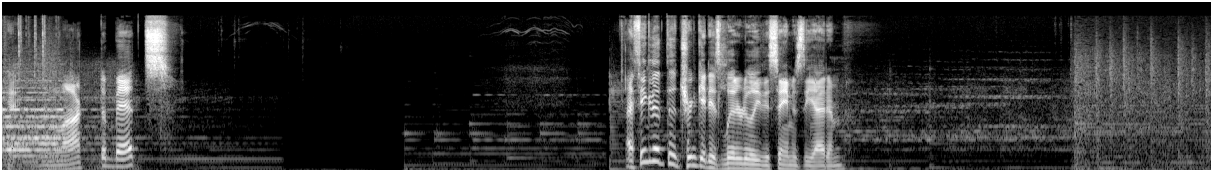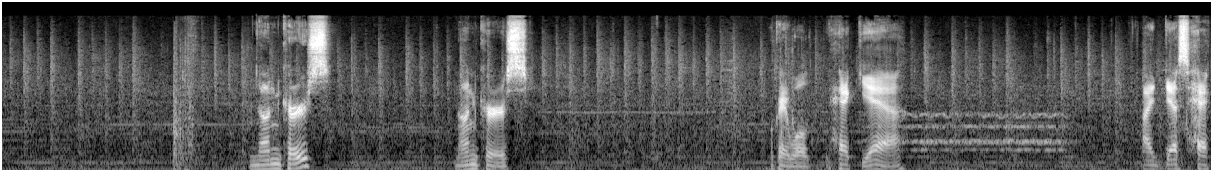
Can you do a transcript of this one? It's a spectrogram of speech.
Okay, lock the bets. I think that the trinket is literally the same as the item. None curse? None curse. Okay, well, heck yeah. I guess heck,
